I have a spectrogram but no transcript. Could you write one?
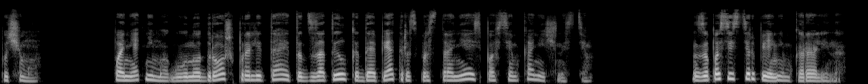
Почему? Понять не могу, но дрожь пролетает от затылка до пят, распространяясь по всем конечностям. «Запасись терпением, Каролина»,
